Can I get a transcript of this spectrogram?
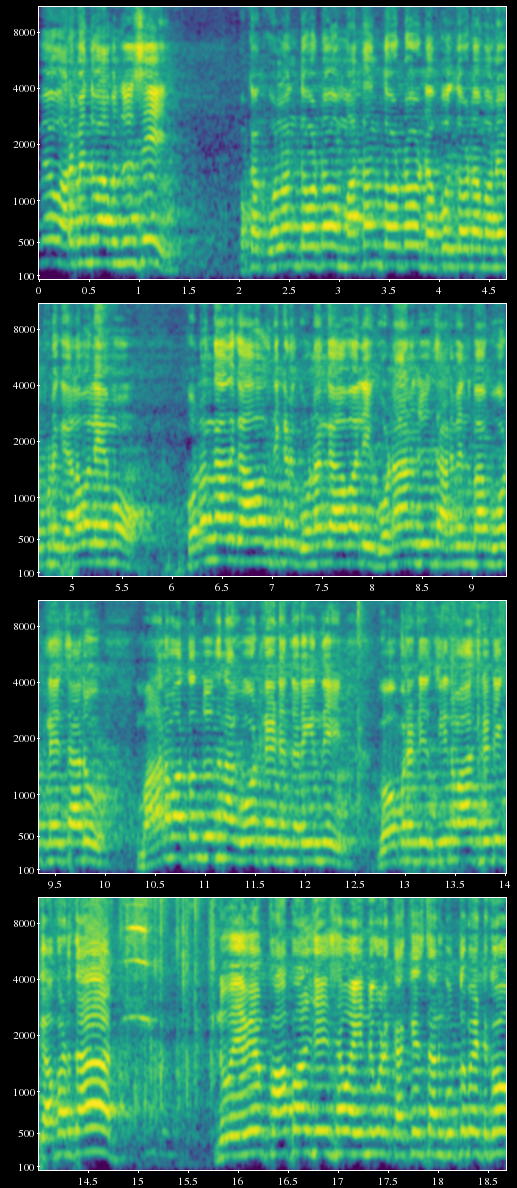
అరవింద్ బాబుని చూసి ఒక కులంతోటో మతంతోటో డబ్బులతోటో మనం ఎప్పుడు గెలవలేము. కులం కాదు కావాల్సింది ఇక్కడ గుణం కావాలి. గుణాన్ని చూసి అరవింద్ బాబు ఓట్లు వేశారు మానవత్వం చూసి నాకు ఓట్లు వేయడం జరిగింది. గోపిరెడ్డి శ్రీనివాస్ రెడ్డి కబడ్దార్ నువ్వు ఏమేం పాపాలు చేసావు అవన్నీ కూడా కక్కిస్తాను గుర్తుపెట్టుకో.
